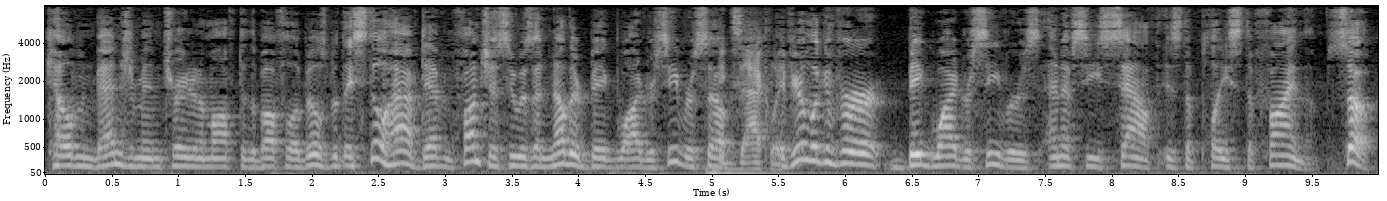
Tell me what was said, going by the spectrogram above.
Kelvin Benjamin, traded him off to the Buffalo Bills, but they still have Devin Funchess, who is another big wide receiver. So Exactly. if you're looking for big wide receivers, NFC South is the place to find them. So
